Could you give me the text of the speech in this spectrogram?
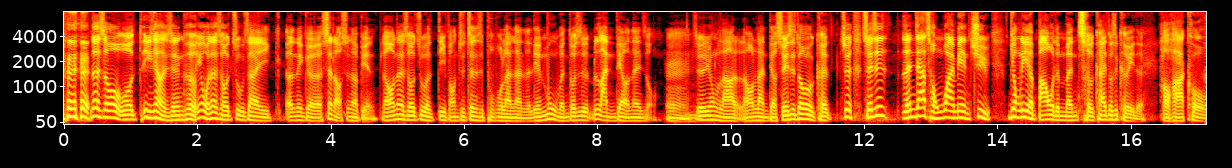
那时候我印象很深刻，因为我那时候住在呃那个盛老师那边，然后那时候住的地方就真的是破破烂烂的，连木门都是烂掉的那种。嗯，就是用拉的，然后烂掉，随时都有可，就随时人家从外面去用力的把我的门扯开都是可以的。好哈扣。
